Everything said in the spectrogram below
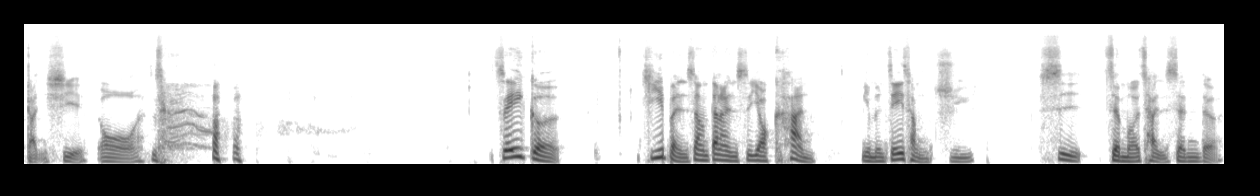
感谢哦，这个。基本上当然是要看你们这一场局是怎么产生的，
